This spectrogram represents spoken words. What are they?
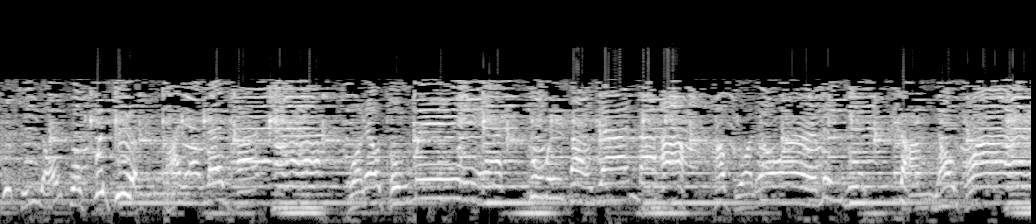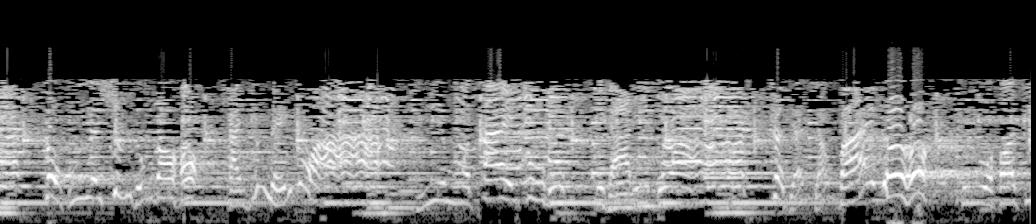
他一心要做夫婿，八言来看，过了头门，头门上演呐，他过了二门上腰穿，老祖爷行走到天庭内院，一目抬头在家里观，这边将白头吃药酒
